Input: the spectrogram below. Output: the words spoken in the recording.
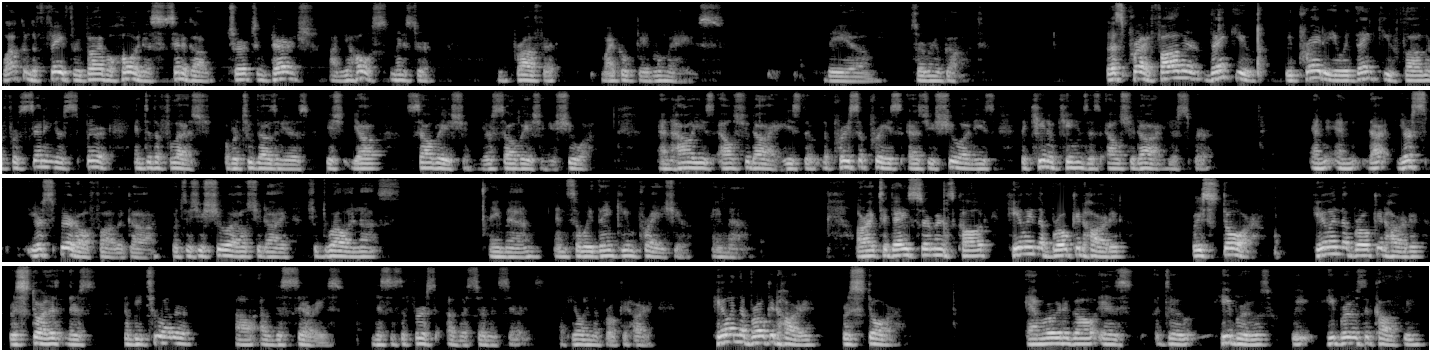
Welcome to Faith Revival Holiness Synagogue Church and Parish. I'm your host, Minister and Prophet Michael Gabriel Mays, the um, servant of God. Let's pray. Father, thank you. We pray to you. We thank you, Father, for sending your spirit into the flesh over 2,000 years. Yeah, salvation, your salvation, Yeshua and how he's El Shaddai. He's the, the priest of priests as Yeshua, and he's the king of kings as El Shaddai, your spirit. And and that your your spirit, oh Father God, which is Yeshua El Shaddai, should dwell in us. Amen. And so we thank you and praise you. Amen. All right, today's sermon is called Healing the Brokenhearted, Restore. Healing the Brokenhearted, Restore. There's There'll be two other uh, of this series. This is the first of the sermon series of healing the brokenhearted. Healing the brokenhearted, restore. And we're going to go is to Hebrews. We Hebrews the coffee,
